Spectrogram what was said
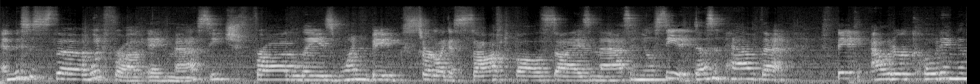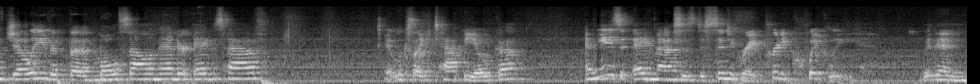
And this is the wood frog egg mass. Each frog lays one big, sort of like a softball size mass, and you'll see it doesn't have that thick outer coating of jelly that the mole salamander eggs have. It looks like tapioca. And these egg masses disintegrate pretty quickly. Within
